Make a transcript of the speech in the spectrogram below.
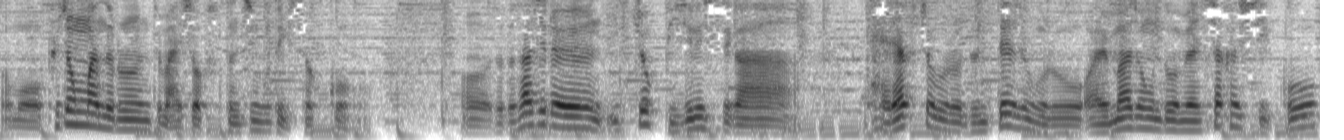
어, 뭐, 표정만으로는 좀 알 수 없었던 친구도 있었고, 어, 저도 사실은 이쪽 비즈니스가 대략적으로 눈대중으로 얼마 정도면 시작할 수 있고,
